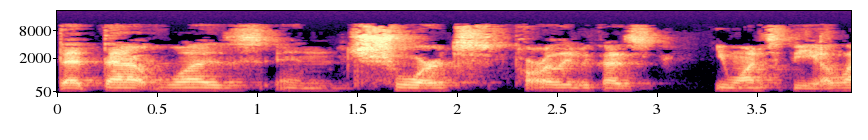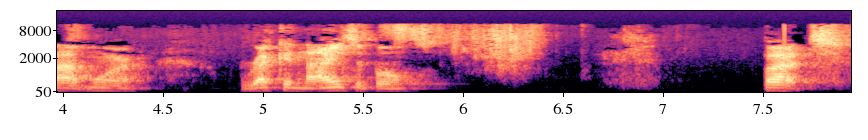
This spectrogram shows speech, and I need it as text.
that that was in shorts, partly because he wanted to be a lot more recognizable. But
